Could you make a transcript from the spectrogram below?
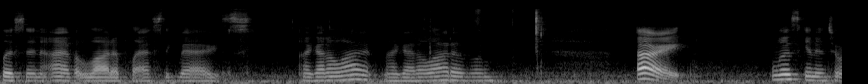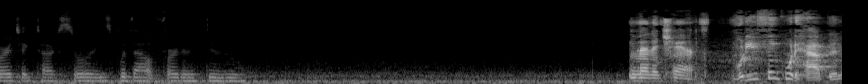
Listen, I have a lot of plastic bags. I got a lot. I got a lot of them. All right. Let's get into our TikTok stories without further ado. men a chance. What do you think would happen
